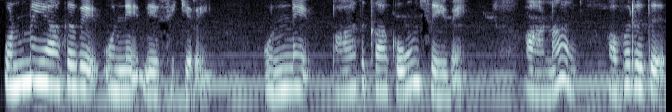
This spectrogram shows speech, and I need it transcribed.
உண்மையாகவே உன்னை நேசிக்கிறேன். உன்னை பாதுகாக்கவும் செய்வேன். ஆனால் அவரது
